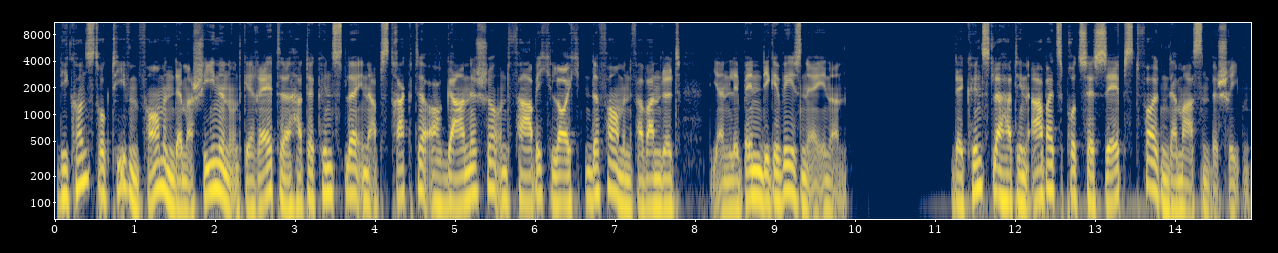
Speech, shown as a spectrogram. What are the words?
Die konstruktiven Formen der Maschinen und Geräte hat der Künstler in abstrakte, organische und farbig leuchtende Formen verwandelt, die an lebendige Wesen erinnern. Der Künstler hat den Arbeitsprozess selbst folgendermaßen beschrieben.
